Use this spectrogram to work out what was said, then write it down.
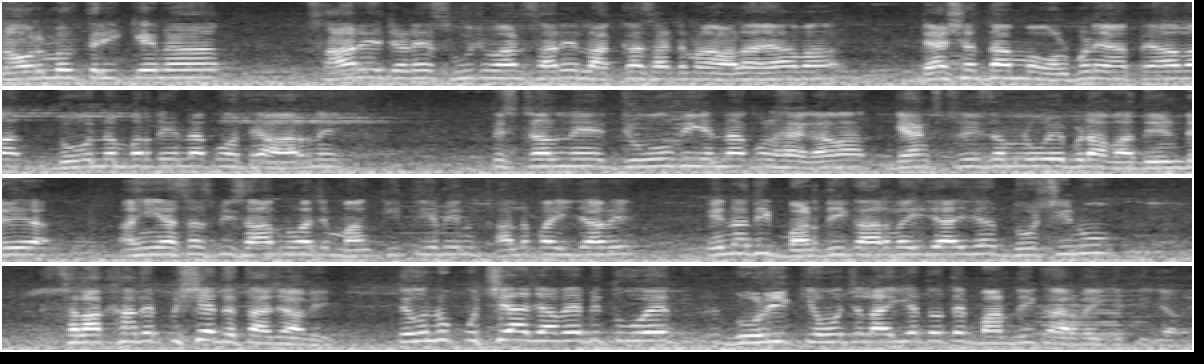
ਨਾਰਮਲ ਤਰੀਕੇ ਨਾਲ ਸਾਰੇ ਜਣੇ ਸੂਝਵਾਨ ਸਾਰੇ ਇਲਾਕਾ ਸਾਡੇ ਨਾਲ ਆਇਆ ਵਾ। ਦਹਿਸ਼ਤ ਦਾ ਮਾਹੌਲ ਬਣਿਆ ਪਿਆ ਵਾ। ਦੋ ਨੰਬਰ ਦੇ ਇਹਨਾਂ ਕੋਲ ਹਥਿਆਰ ਨੇ, ਪਿਸਟਲ ਨੇ, ਜੋ ਵੀ ਇਹਨਾਂ ਕੋਲ ਹੈਗਾ ਵਾ। ਗੈਂਗਸਟਰਿਜ਼ਮ ਨੂੰ ਇਹ ਬੜਾਵਾ ਦੇਣ ਦੇ ਆ। ਅਸੀਂ ਐਸਐਸਪੀ ਸਾਹਿਬ ਨੂੰ ਅੱਜ ਮੰਗ ਕੀਤੀ ਹੈ ਵੀ ਇਹਨੂੰ ਠੱਲ ਪਾਈ ਜਾਵੇ। ਇਹਨਾਂ ਦੀ ਬਣਦੀ ਕਾਰਵਾਈ ਜਾਏ ਜਾਂ ਦੋਸ਼ੀ ਨੂੰ ਸਲਾਖਾਂ ਦੇ ਪਿੱਛੇ ਦਿੱਤਾ ਜਾਵੇ ਤੇ ਉਹਨੂੰ ਪੁੱਛਿਆ ਜਾਵੇ ਵੀ ਤੂੰ ਇਹ ਗੋਲੀ ਕਿਉਂ ਚਲਾਈ ਹੈ ਤੇ ਉੱਤੇ ਬਣਦੀ ਕਾਰਵਾਈ ਕੀਤੀ ਜਾਵੇ।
